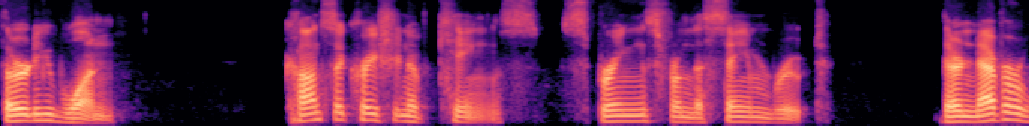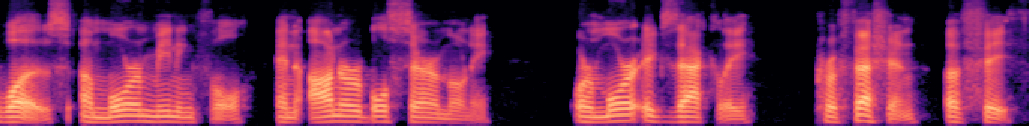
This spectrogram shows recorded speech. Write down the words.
31. Consecration of kings springs from the same root. There never was a more meaningful and honorable ceremony, or more exactly, profession of faith.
